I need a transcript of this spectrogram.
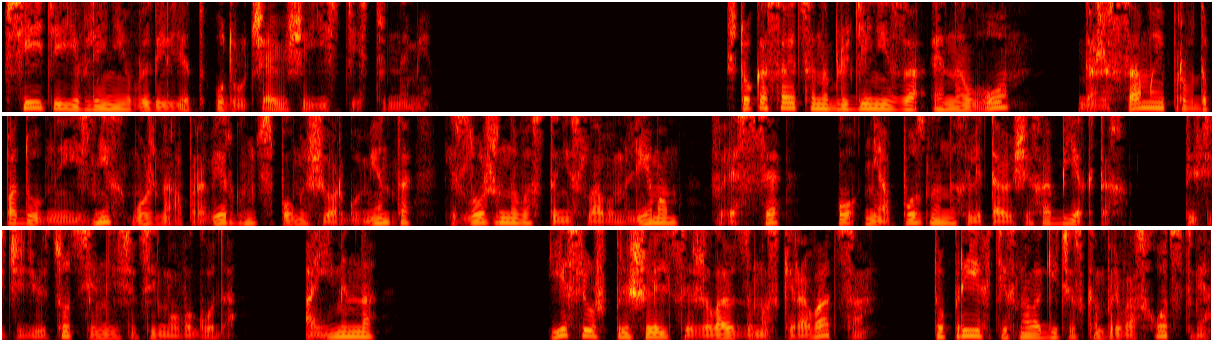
все эти явления выглядят удручающе естественными. Что касается наблюдений за НЛО, даже самые правдоподобные из них можно опровергнуть с помощью аргумента, изложенного Станиславом Лемом в эссе о неопознанных летающих объектах 1977 года. А именно, если уж пришельцы желают замаскироваться, то при их технологическом превосходстве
